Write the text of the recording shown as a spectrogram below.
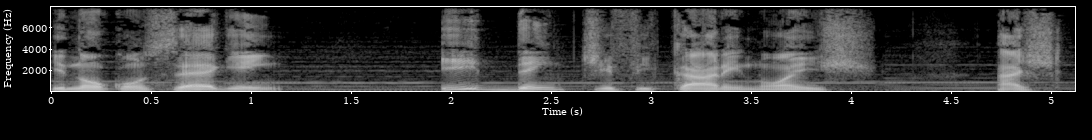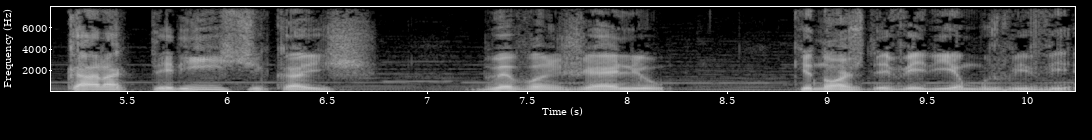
e não conseguem identificar em nós as características do evangelho que nós deveríamos viver.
